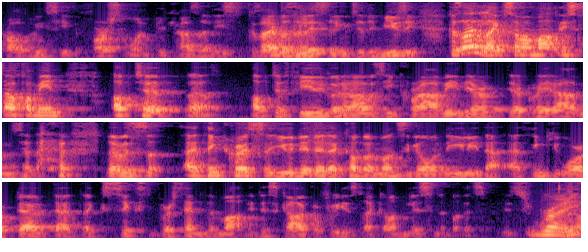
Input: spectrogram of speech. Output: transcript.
probably see the first one because at least because I was listening to the music because I like some of Motley stuff. I mean, up to well. Up to Feel Good and obviously Karabi, they're they're great albums. And there was, I think, Chris, you did it a couple of months ago on Neely. That I think you worked out that like sixty percent of the Motley discography is like unlistenable. It's it's Right.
